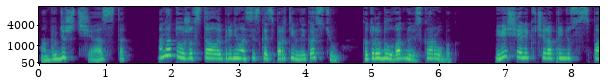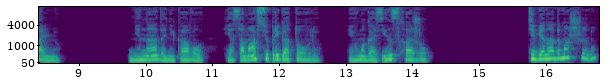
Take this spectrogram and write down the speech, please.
А будешь часто. Она тоже встала и принялась искать спортивный костюм, который был в одной из коробок. Вещи Олег вчера принес в спальню. Не надо никого. Я сама все приготовлю. И в магазин схожу. Тебе надо машину.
